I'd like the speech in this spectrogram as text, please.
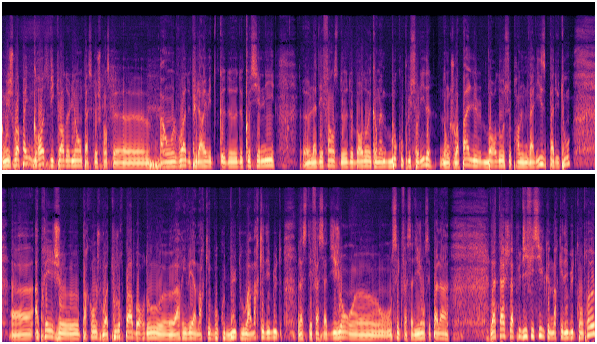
mais je vois pas une grosse victoire de Lyon parce que je pense que euh, bah, on le voit depuis l'arrivée de, de, de Koscielny, euh, la défense de, de Bordeaux est quand même beaucoup plus solide, donc je vois pas le Bordeaux se prendre une valise, pas du tout. Euh, après, je, par contre, je vois toujours pas Bordeaux euh, arriver à marquer beaucoup de buts ou à marquer des buts. Là, c'était face à Dijon. euh, on sait que face à Dijon, c'est pas la la tâche la plus difficile que de marquer des buts contre eux.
